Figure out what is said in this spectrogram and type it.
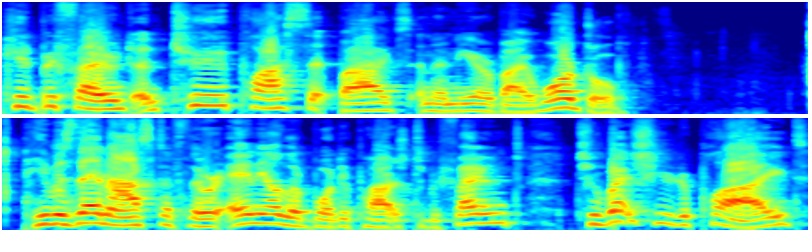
could be found in two plastic bags in a nearby wardrobe. He was then asked if there were any other body parts to be found, to which he replied,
